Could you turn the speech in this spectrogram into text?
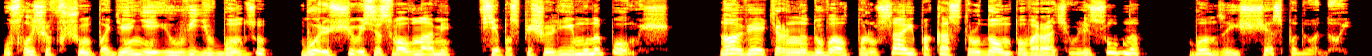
Услышав шум падения и увидев Бонзу, борющегося с волнами, все поспешили ему на помощь. Но ветер надувал паруса, и пока с трудом поворачивали судно, Бонза исчез под водой.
